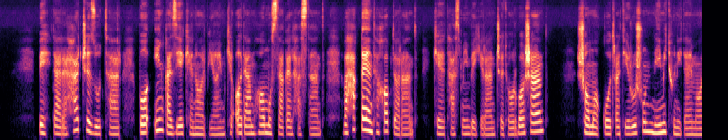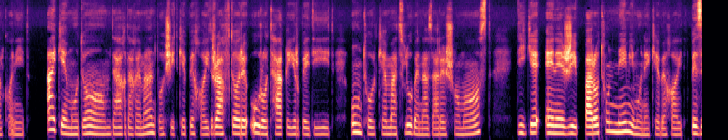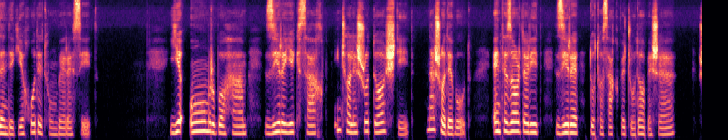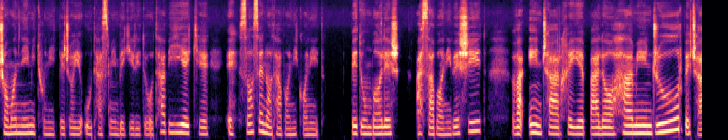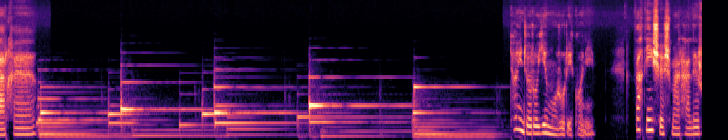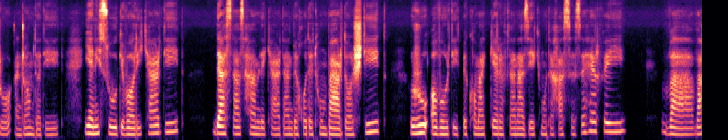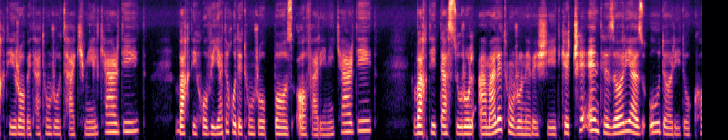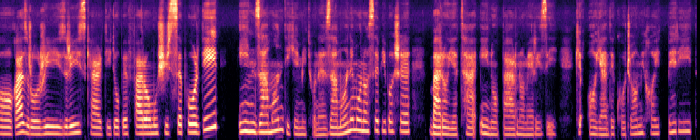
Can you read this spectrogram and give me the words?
بهتره هرچه زودتر با این قضیه کنار بیایم که آدمها مستقل هستند و حق انتخاب دارند که تصمیم بگیرند چطور باشند شما قدرتی روشون نمی‌تونید اعمال کنید. اگه مدام دغدغه‌مند باشید که بخواید رفتار او رو تغییر بدید اونطور که مطلوب نظر شماست دیگه انرژی براتون نمیمونه که بخواید به زندگی خودتون برسید. یه عمر با هم زیر یک سقف این چالش رو داشتید. نشده بود. انتظار دارید زیر دو تا سقف جدا بشه؟ شما نمی‌تونید به جای او تصمیم بگیرید و طبیعیه که احساس ناتوانی کنید. به دنبالش عصبانی بشید و این چرخه بلا همین جور به چرخه تا اینجا رو یه مروری کنیم. وقتی این شش مرحله رو انجام دادید یعنی سوگواری کردید دست از حمله کردن به خودتون برداشتید رو آوردید به کمک گرفتن از یک متخصص حرفه‌ای و وقتی رابطتون رو تکمیل کردید وقتی هویت خودتون رو باز آفرینی کردید وقتی دستورالعملتون رو نوشتید که چه انتظاری از او دارید و کاغذ رو ریز ریز کردید و به فراموشی سپردید این زمان دیگه می‌تونه زمان مناسبی باشه برای تعیین و برنامه ریزی که آینده کجا می‌خواهید برید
